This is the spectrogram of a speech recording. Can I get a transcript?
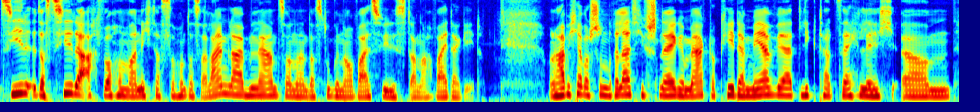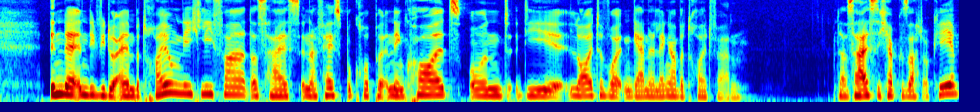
Ziel, das Ziel der acht Wochen war nicht, dass der Hund das Alleinbleiben lernt, sondern dass du genau weißt, wie es danach weitergeht. Und habe ich aber schon relativ schnell gemerkt, okay, der Mehrwert liegt tatsächlich ähm, in der individuellen Betreuung, die ich liefere. Das heißt, in der Facebook-Gruppe, in den Calls und die Leute wollten gerne länger betreut werden. Das heißt, ich habe gesagt, okay,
